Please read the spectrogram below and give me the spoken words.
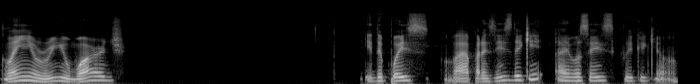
claim reward. E depois vai aparecer isso daqui, aí vocês clicam aqui, ó.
